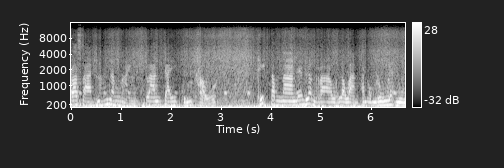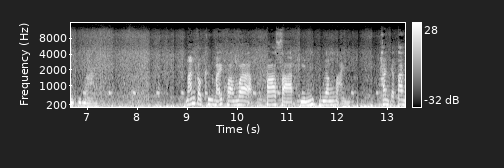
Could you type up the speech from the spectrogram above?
ปราสาทหินเมืองใหม่ กลางใจขุนเขาพลิกตำนานและเรื่องราวระหว่างพนมรุ้งและเมืองพิมายนั่นก็คือหมายความว่าปราสาทหินเมืองใหม่ ท่านจะตั้ง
